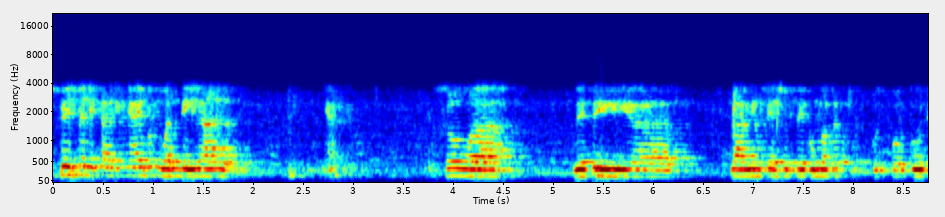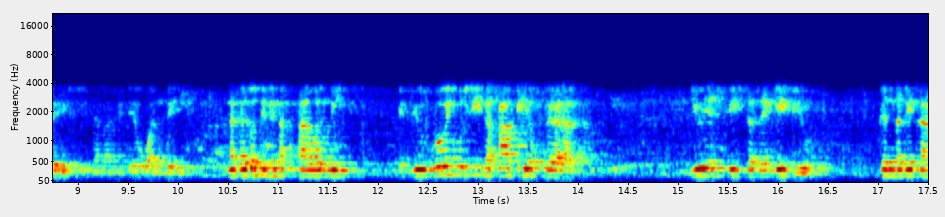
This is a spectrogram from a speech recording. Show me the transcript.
Especially sa inyayo po, one day lang. Yeah? So, uh, let's say, uh, planning session tayo kumakat for two days, na tayo one day. Nagano din ang nakatawag ni, if you're going to see the copy of the USBs that I gave you, ganda kita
